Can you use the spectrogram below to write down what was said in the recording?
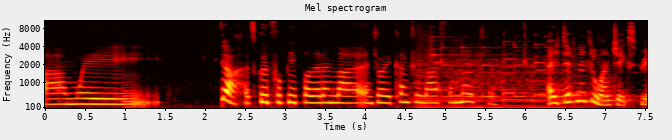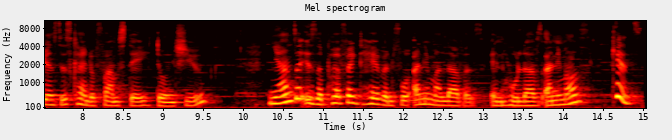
Um, we, yeah, it's good for people that enjoy country life and nature. I definitely want to experience this kind of farm stay, don't you? Nyanza is the perfect haven for animal lovers. And who loves animals? Kids.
